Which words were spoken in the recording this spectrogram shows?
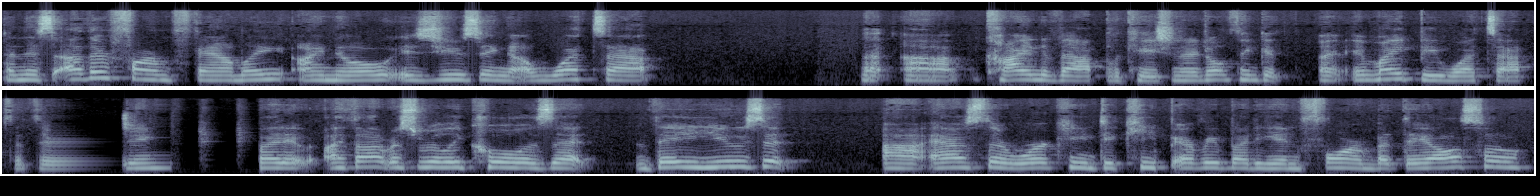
And this other farm family I know is using a WhatsApp uh, kind of application. I don't think it it might be WhatsApp that they're using, but it, I thought it was really cool is that they use it uh, as they're working to keep everybody informed, but they also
